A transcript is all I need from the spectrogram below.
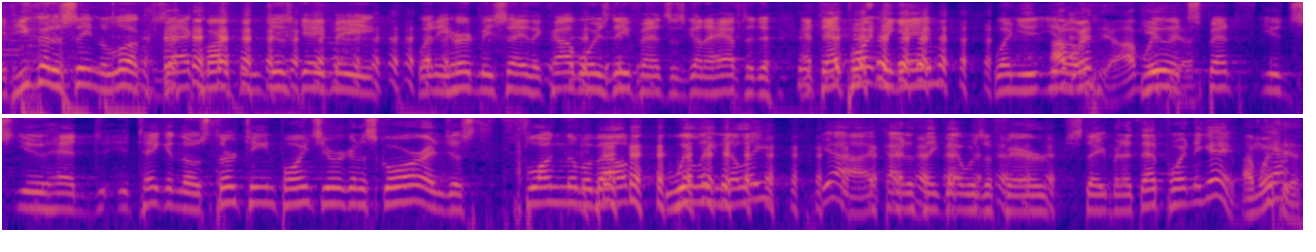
if you could have seen the look Zach Martin just gave me when he heard me say the Cowboys defense is going to have to do at that point in the game when you you I'm know with you. I'm you with had you. spent you you had you'd taken those 13 points you were going to score and just flung them about willy nilly. Yeah, I kind of think that was a fair statement at that point in the game. I'm with Yeah. you.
